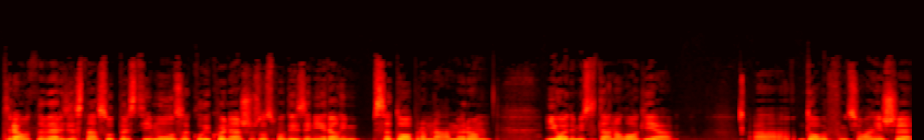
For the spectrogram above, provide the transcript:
trenutna verzija sna super stimulusa, koliko je nešto što smo dizajnirali sa dobrom namerom i ovde mislim ta analogija a, dobro funkcioniše.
